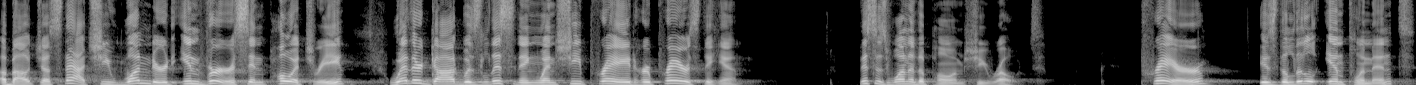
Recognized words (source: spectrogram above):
about just that. She wondered in verse, in poetry, whether God was listening when she prayed her prayers to him. This is one of the poems she wrote. Prayer is the little implement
